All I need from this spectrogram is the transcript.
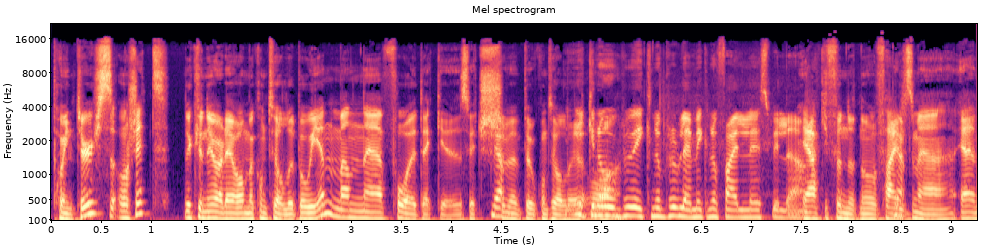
pointers og shit. Du kunne gjøre det også med controller på Wien, men jeg foretrekker Switch Ja. med pro-controller. Ikke og- noe, ikke noe problem, ikke noe feil i spillet. Jeg har ikke funnet noe feil Ja. som jeg Jeg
